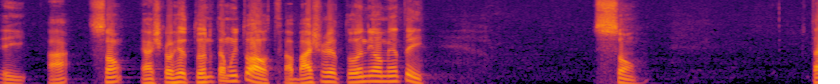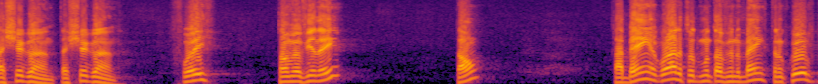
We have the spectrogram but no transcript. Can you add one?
Ei, a, som. Eu acho que o retorno está muito alto. Abaixa o retorno e aumenta aí. Som. Tá chegando, tá chegando. Foi? Estão me ouvindo aí? Então? Tá bem agora? Todo mundo está ouvindo bem? Tranquilo?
